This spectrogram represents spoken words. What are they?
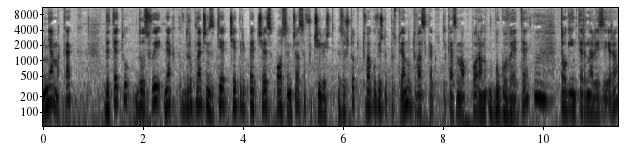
няма как детето да освои някакъв друг начин за тия 4, 5, 6, 8 часа в училище. Защото това го вижда постоянно, това са, както ти каза малко по-рано, боговете, mm. то ги интернализира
